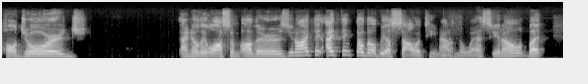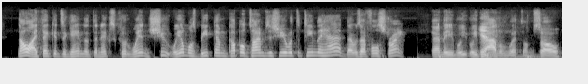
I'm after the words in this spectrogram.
Paul George. I know they lost some others. You know, I think I think though they'll be a solid team out in the West. You know, but no, I think it's a game that the Knicks could win. Shoot, we almost beat them a couple of times this year with the team they had that was at full strength. I mean, we we Yeah. battled with them. So,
